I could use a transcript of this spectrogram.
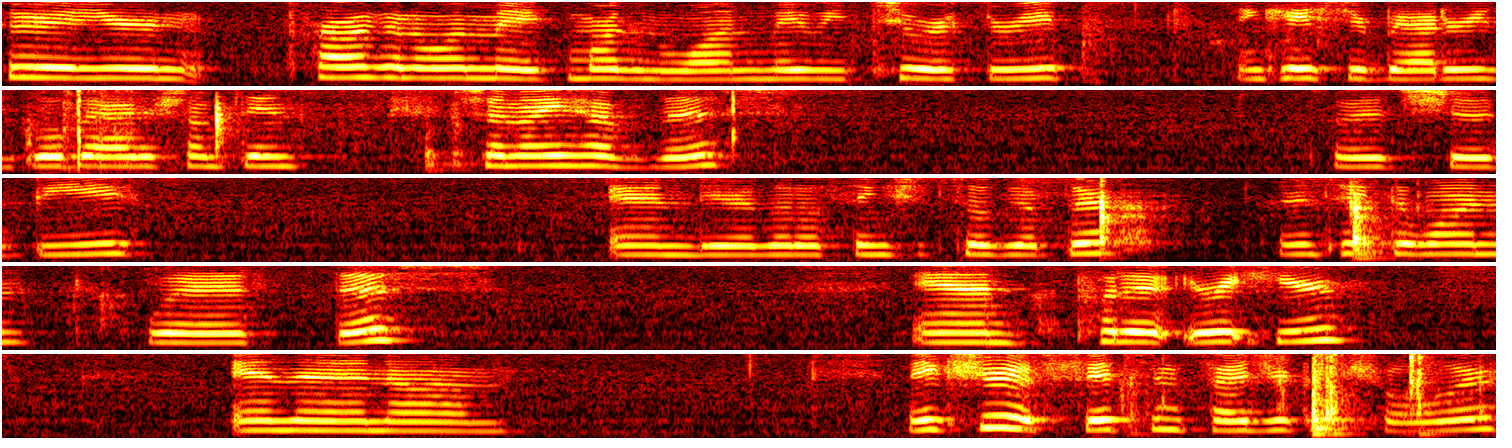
So you're probably going to want to make more than one, maybe two or three, in case your batteries go bad or something. So now you have this. So it should be, and your little thing should still be up there. And then take the one with this and put it right here. And then um, make sure it fits inside your controller.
